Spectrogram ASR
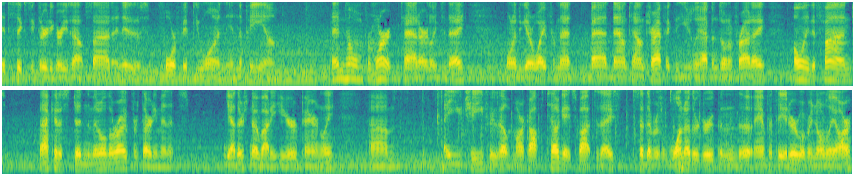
It's 63 degrees outside and it is 4:51 in the PM. Heading home from work tad early today. Wanted to get away from that bad downtown traffic that usually happens on a Friday, only to find that I could have stood in the middle of the road for 30 minutes. Yeah, there's nobody here apparently. Um, AU chief who helped mark off the tailgate spot today said there was one other group in the amphitheater where we normally are.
